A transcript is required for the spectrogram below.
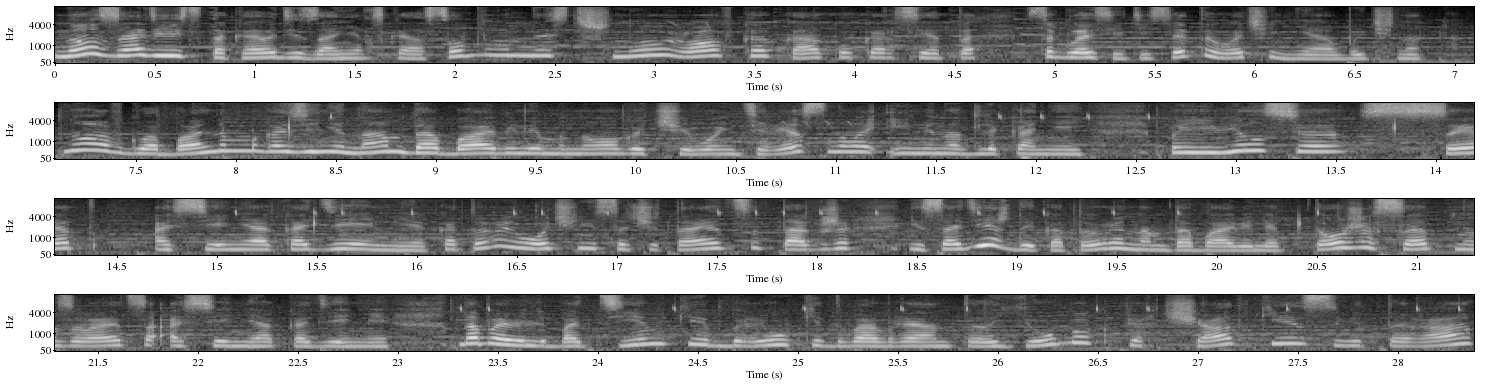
но сзади есть такая дизайнерская особенность, шнуровка, как у корсета. Согласитесь, это очень необычно. Ну а в глобальном магазине нам добавили много чего интересного именно для коней. Появился сет осенней академии, который очень сочетается также и с одеждой, которую нам добавили. Тоже сет называется осенней академии. Добавили ботинки, брюки, два варианта юбок, перчатки, свитера,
